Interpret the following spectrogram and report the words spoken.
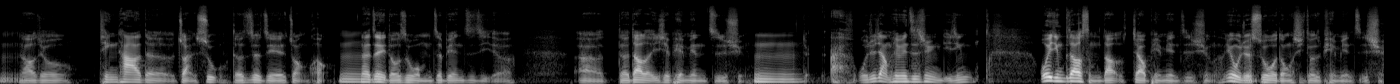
嗯，然后就听他的转述，得知了这些状况。嗯，那这里都是我们这边自己的，呃，得到了一些片面的资讯。嗯，对，哎，我就讲片面资讯已经，我已经不知道什么叫叫片面资讯了，因为我觉得所有东西都是片面资讯。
